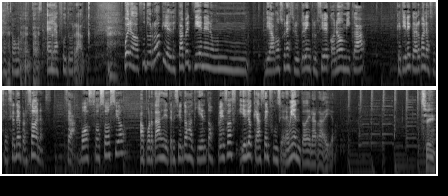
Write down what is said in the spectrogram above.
en estos momentos, en la Futurock. Bueno, Futurock y el Destape tienen un, digamos, una estructura inclusive económica que tiene que ver con la asociación de personas. O sea, vos sos socio, aportás de 300 a 500 pesos y es lo que hace el funcionamiento de la radio. Sí.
